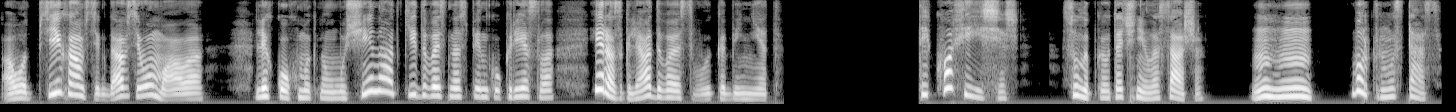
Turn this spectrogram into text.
а вот психам всегда всего мало. Легко хмыкнул мужчина, откидываясь на спинку кресла и разглядывая свой кабинет. «Ты кофе ищешь?» — с улыбкой уточнила Саша. «Угу», — буркнул Стас.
